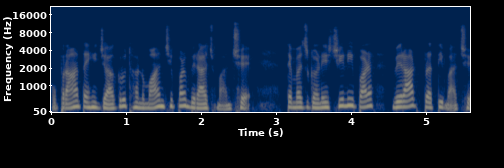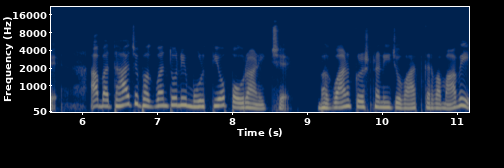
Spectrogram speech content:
ઉપરાંત અહીં જાગૃત હનુમાનજી પણ બિરાજમાન છે. તેમજ ગણેશજીની પણ વિરાટ પ્રતિમા છે. આ બધા જ ભગવંતોની મૂર્તિઓ પૌરાણિક છે. ભગવાન કૃષ્ણની જો વાત કરવામાં આવે,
